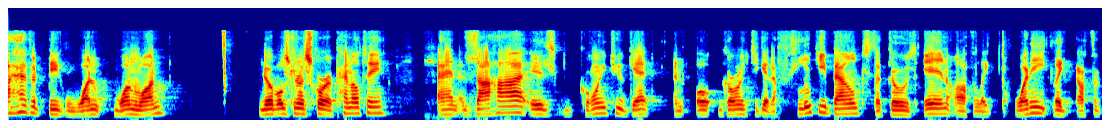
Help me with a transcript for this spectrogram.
I have it being one one one. Noble's going to score a penalty, and Zaha is going to get an going to get a fluky bounce that goes in off of like twenty like off of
